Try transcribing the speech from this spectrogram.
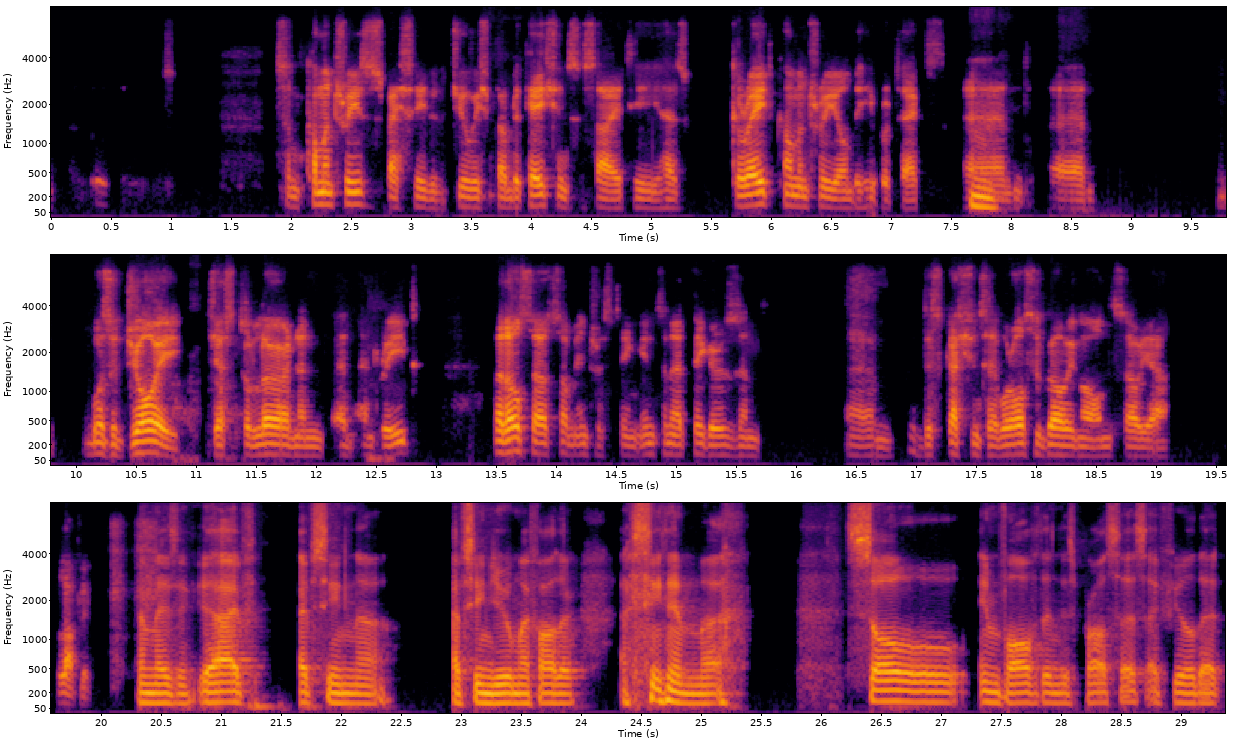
some commentaries, especially the Jewish Publication Society has great commentary on the Hebrew text, mm. and uh, was a joy just to learn and, and, and, read, but also some interesting internet figures and um, discussions that were also going on. So yeah, lovely. Amazing. Yeah, I've I've seen uh, I've seen you, my father. I've seen him uh, so involved in this process. I feel that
